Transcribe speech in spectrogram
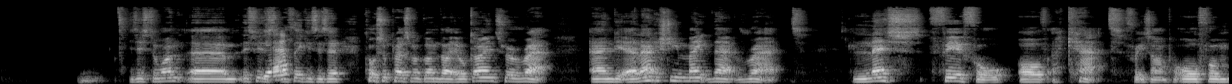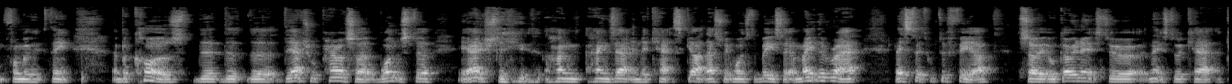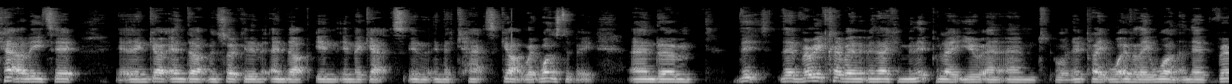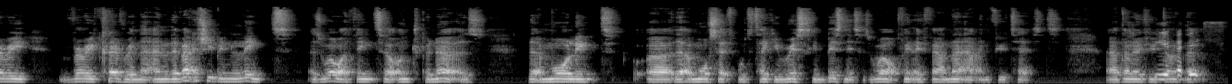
Is this the one? Um, this is. I think this is a Toxoplasma gondii. It will go into a rat and it'll actually make that rat less fearful of a cat, for example, or from, from a thing. And because the, the, the, the actual parasite wants to, it actually hang, hangs out in the cat's gut. That's what it wants to be. So it'll make the rat less susceptible to fear. So it'll go next to, next to a cat. A cat will eat it. It then go end up and circle end up in, in the cat's in, in the cat's gut where it wants to be. And um, they're very clever and they can manipulate you and, and or manipulate whatever they want and they're very very clever in that and they've actually been linked as well I think to entrepreneurs that are more linked, uh, that are more susceptible to taking risks in business as well. I think they found that out in a few tests. Uh, I don't know if you've yeah, done that. It's,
